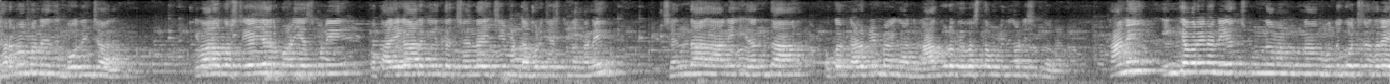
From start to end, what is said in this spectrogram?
ధర్మం అనేది బోధించాలి. ఇవాళ ఒక స్టేజ్ ఏర్పాటు చేసుకుని ఒక అయ్యగారికి ఇంత చందా ఇచ్చి మనం డబ్బులు చేస్తున్నాం కానీ చందా కానీ ఇదంతా ఒక కడుపునింపని కాదు. నాకు కూడా వ్యవస్థ ఉంటుంది కాబట్టి ఇస్తున్నారు. కానీ ఇంకెవరైనా నేర్చుకుందాం అనుకున్నా ముందుకు వచ్చినా సరే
